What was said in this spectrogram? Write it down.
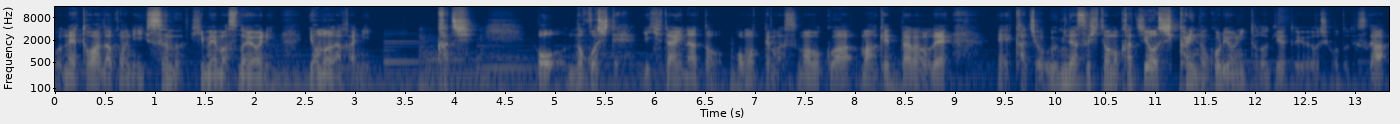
うね、十和田湖に住むヒメマスのように世の中に価値を残していきたいなと思ってます。まあ僕はマーケッターなので、え、価値を生み出す人の価値をしっかり残るように届けるというお仕事ですが、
